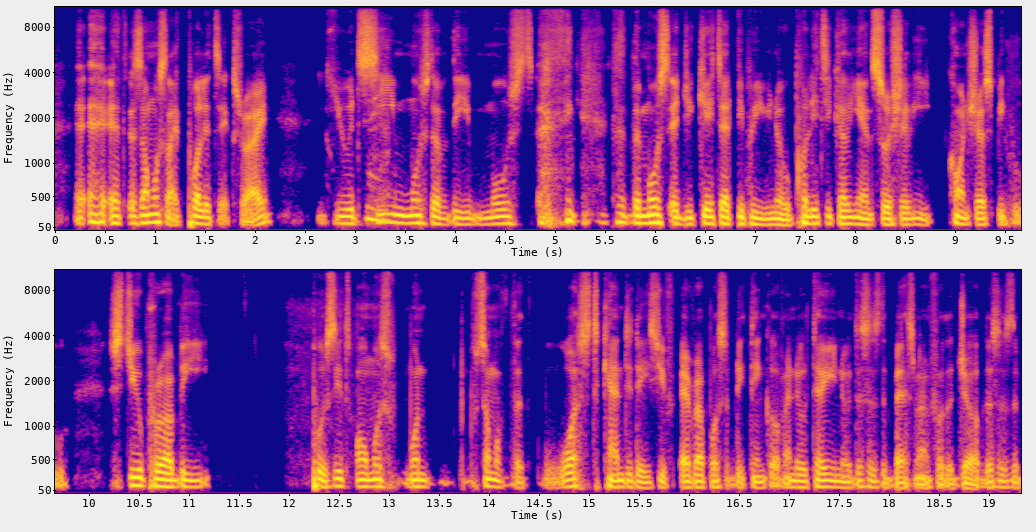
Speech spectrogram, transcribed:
it's almost like politics, right? You would see yeah. most of the most the most educated people you know, politically and socially conscious people, still probably posit almost one some of the worst candidates you've ever possibly think of. And they'll tell you, you know this is the best man for the job. This is the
